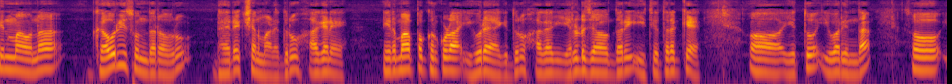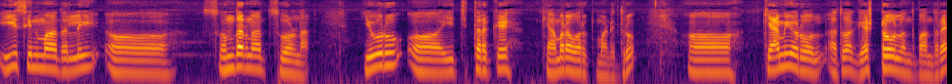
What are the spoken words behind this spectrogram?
ಸಿನಿಮಾವನ್ನು ಗೌರಿ ಸುಂದರ್ ಅವರು ಡೈರೆಕ್ಷನ್ ಮಾಡಿದರು. ಹಾಗೆಯೇ ನಿರ್ಮಾಪಕರು ಕೂಡ ಇವರೇ ಆಗಿದ್ದರು ಹಾಗಾಗಿ ಎರಡು ಜವಾಬ್ದಾರಿ ಈ ಚಿತ್ರಕ್ಕೆ ಇತ್ತು ಇವರಿಂದ. ಸೊ ಈ ಸಿನಿಮಾದಲ್ಲಿ ಸುಂದರ್ನಾಥ್ ಸುವರ್ಣ ಇವರು ಈ ಚಿತ್ರಕ್ಕೆ ಕ್ಯಾಮ್ರಾ ವರ್ಕ್ ಮಾಡಿದರು. ಕ್ಯಾಮಿಯೋ ರೋಲ್ ಅಥವಾ ಗೆಸ್ಟ್ ರೋಲ್ ಅಂತ ಬಂದರೆ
